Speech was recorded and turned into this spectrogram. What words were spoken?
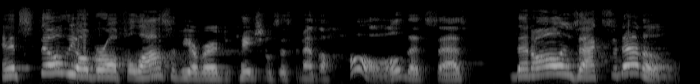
And it's still the overall philosophy of our educational system as a whole that says that all is accidental.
